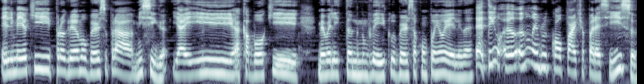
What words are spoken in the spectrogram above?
Ele meio que programa o berço pra me siga. E aí acabou que, mesmo ele estando num veículo, o berço acompanhou ele, né? É, tem. Eu, eu não lembro qual parte aparece isso.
